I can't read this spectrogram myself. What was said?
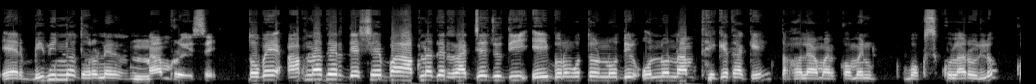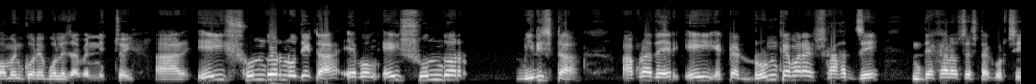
এর বিভিন্ন ধরনের নাম রয়েছে। তবে আপনাদের দেশে বা আপনাদের রাজ্যে যদি এই ব্রহ্মপুত্র নদীর অন্য নাম থেকে থাকে, তাহলে আমার কমেন্ট বক্স খোলা রইল। কমেন্ট করে বলে যাবেন নিশ্চয়ই। আর এই সুন্দর নদীটা এবং এই সুন্দর ব্রিজটা আপনাদের এই একটা ড্রোন ক্যামেরার সাহায্যে দেখানোর চেষ্টা করছি।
